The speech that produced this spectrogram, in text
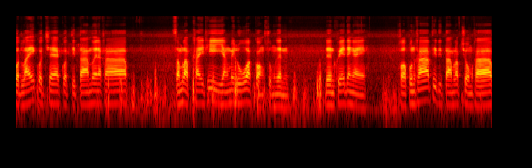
กดไลค์ กดแชร์ กดติดตามด้วยนะครับสำหรับใครที่ยังไม่รู้ว่ากล่องสุ่มเงิน เดินเควสยังไง ขอบคุณครับที่ติดตามรับชมครับ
